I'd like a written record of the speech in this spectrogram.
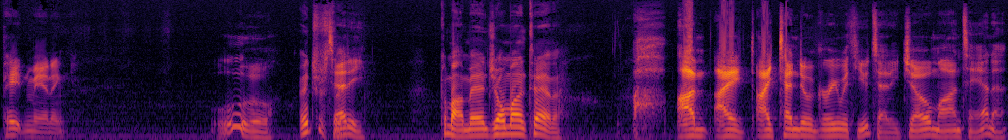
Peyton Manning. Oh, Ooh, Interesting. Teddy. Come on, man. Joe Montana. I'm. I. I tend to agree with you, Teddy. Joe Montana.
